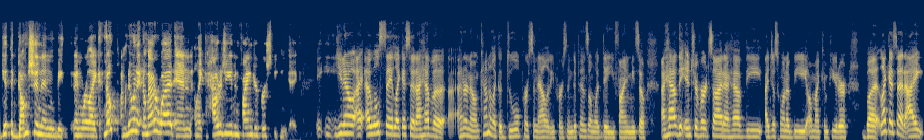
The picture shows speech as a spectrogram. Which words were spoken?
get the gumption and be and we're like nope, I'm doing it no matter what and like how did you even find your first speaking gig? You know I, I will say like i said i have a i don't know i'm kind of like a dual personality person depends on what day you find me. So i have the introvert side i have the i just want to be on my computer. But like i said i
